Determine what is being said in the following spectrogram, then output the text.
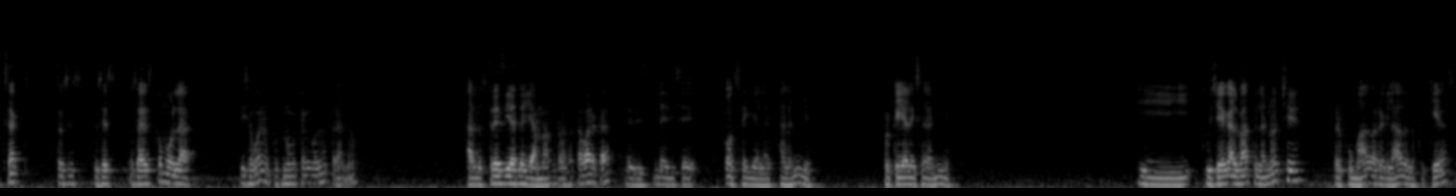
Exacto. Entonces, pues es, o sea, es como la, dice, bueno, pues no tengo de otra, ¿no? A los tres días le llama Rosa Cabarcas, le, le dice, conseguí a la, a la niña. Porque ella le dice a la niña. Y pues llega el vato en la noche, perfumado, arreglado, lo que quieras,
